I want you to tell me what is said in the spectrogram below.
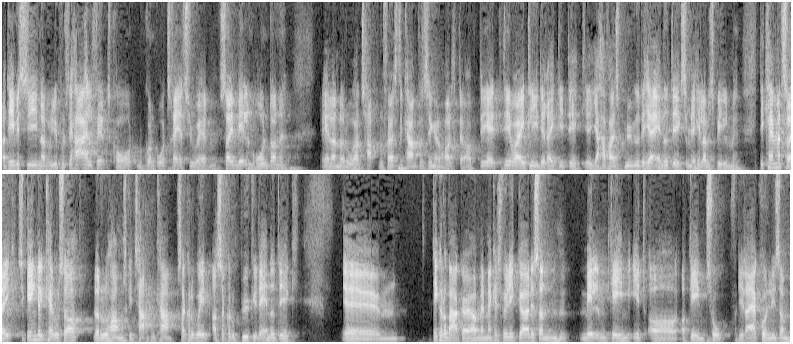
Og det vil sige, når du lige pludselig har 90 kort, og du kun bruger 23 af dem, så imellem runderne, eller når du har tabt den første kamp, så tænker du, hold da op, det, det var ikke lige det rigtige dæk. Jeg har faktisk bygget det her andet dæk, som jeg hellere vil spille med. Det kan man så ikke. Til gengæld kan du så, når du har måske tabt en kamp, så kan du gå ind, og så kan du bygge et andet dæk. Øh, det kan du bare gøre, men man kan selvfølgelig ikke gøre det sådan mellem game 1 og, og game 2, fordi der er kun ligesom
